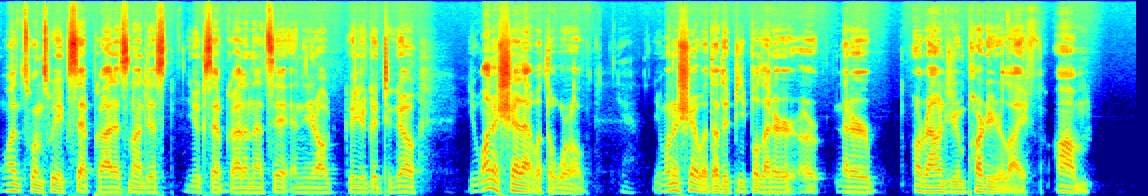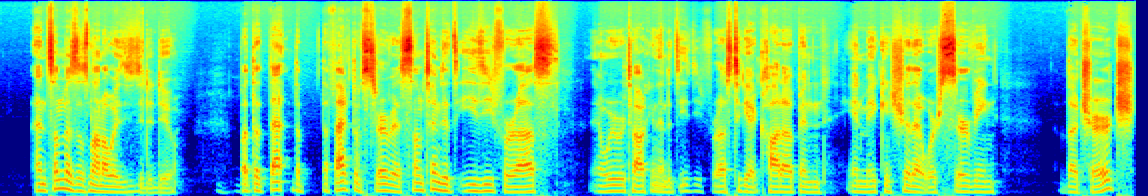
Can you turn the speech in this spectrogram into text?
once once we accept God, it's not just you accept God and that's it, and you're all good, you're good to go. You want to share that with the world. Yeah. You want to share it with other people that are, are that are around you and part of your life. Um, and sometimes it's not always easy to do, but the that the the fact of service, sometimes it's easy for us and we were talking that it's easy for us to get caught up in in making sure that we're serving the church,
